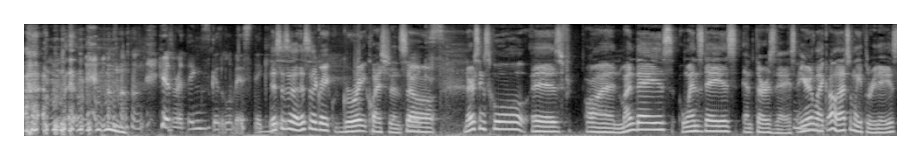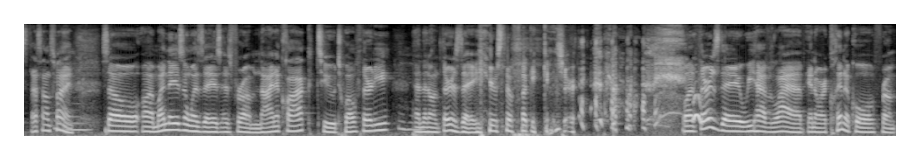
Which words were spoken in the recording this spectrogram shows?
Here's where things get a little bit sticky. This is a this is a great great question. So, Thanks. nursing school is on Mondays, Wednesdays, and Thursdays, and Mm-hmm. you're like, oh, that's only three days. That sounds fine. So on Mondays and Wednesdays is from nine o'clock to twelve Mm-hmm. and then on Thursday, here's the fucking catcher. on Thursday, we have lab in our clinical from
